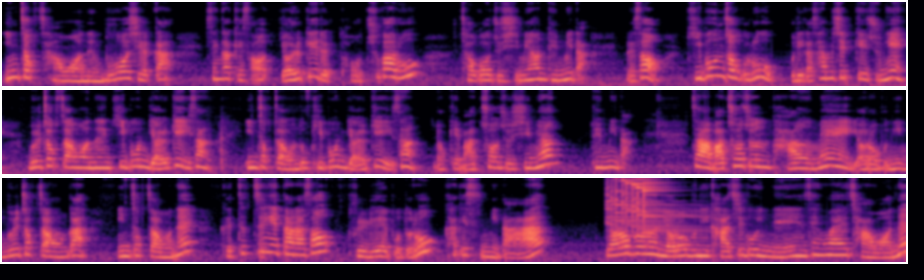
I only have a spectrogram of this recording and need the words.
인적 자원은 무엇일까 생각해서 10개를 더 추가로 적어주시면 됩니다. 그래서 기본적으로 우리가 30개 중에 물적 자원은 기본 10개 이상, 인적 자원도 기본 10개 이상 이렇게 맞춰주시면 됩니다. 자, 맞춰준 다음에 여러분이 물적 자원과 인적 자원을 그 특징에 따라서 분류해 보도록 하겠습니다. 여러분, 여러분이 가지고 있는 생활 자원을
